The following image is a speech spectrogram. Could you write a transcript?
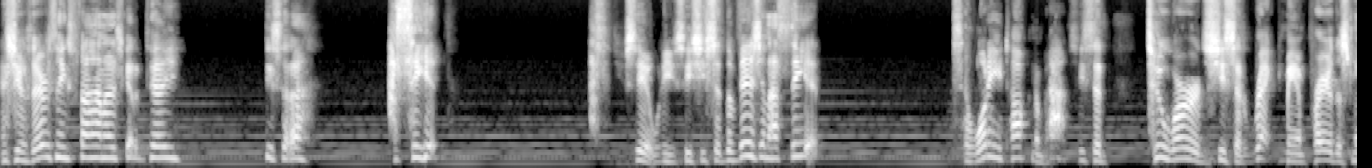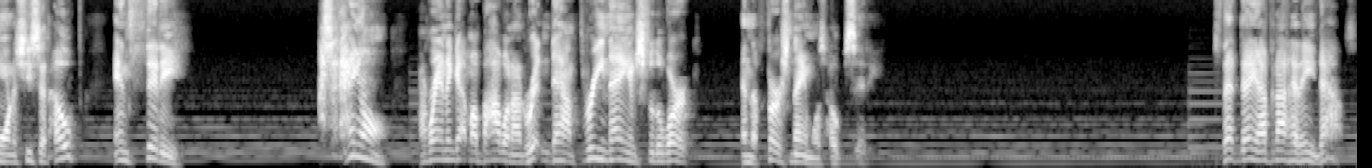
And she goes, Everything's fine. I just got to tell you. She said, I, I see it. I said, You see it? What do you see? She said, The vision, I see it. I said, What are you talking about? She said, Two words. She said, Wrecked me in prayer this morning. She said, Hope and city. I said, Hang on. I ran and got my Bible and I'd written down three names for the work. And the first name was Hope City. So that day, I've not had any doubts.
